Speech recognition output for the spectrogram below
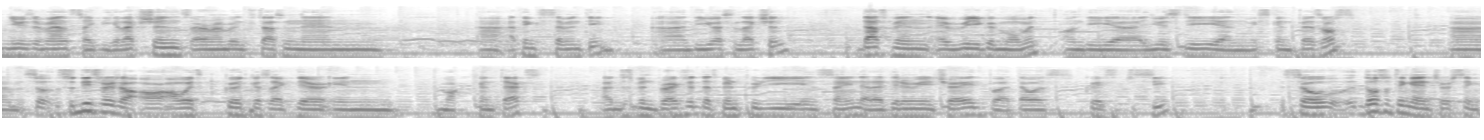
news events like the elections. I remember in 2000 and uh, I think 17, uh, the U.S. election. That's been a really good moment on the uh, USD and Mexican pesos. Um, so so these trades are, are always good because like they're in market context. Uh, there's been Brexit that's been pretty insane that I didn't really trade, but that was crazy to see. So those are things are interesting.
